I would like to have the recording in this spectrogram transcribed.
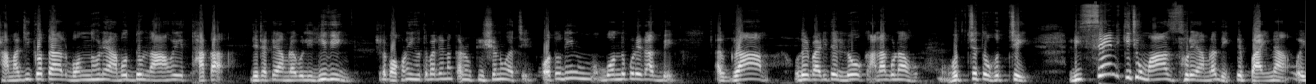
সামাজিকতার বন্ধনে আবদ্ধ না হয়ে থাকা, যেটাকে আমরা বলি লিভিং সেটা কখনোই হতে পারে না, কারণ কৃষণও আছে। কতদিন বন্ধ করে রাখবে? আর গ্রাম, ওদের বাড়িতে লোক, আনাগোনা হচ্ছে তো হচ্ছেই। রিসেন্ট কিছু মাস ধরে আমরা দেখতে পাই না ওই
